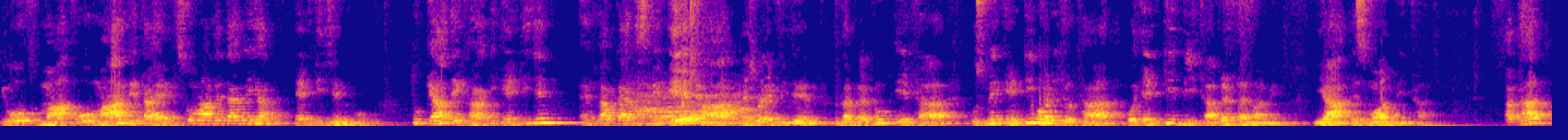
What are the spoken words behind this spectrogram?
कि वो मार वो मार देता है। किसको मार देता है भैया? एंटीजेन को। तो क्या देखा कि एंटीजेन आपका जिसमें ए था नेचुरल एंटीजन मतलब ब्लड ग्रुप ए था, उसमें एंटीबॉडी जो था, वो एंटी बी था ब्लड प्लाज्मा में, या स्मॉल बी था। अर्थात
